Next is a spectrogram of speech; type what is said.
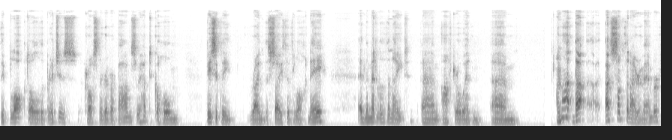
they blocked all the bridges across the River Bann, so we had to go home, basically round the south of Lough Neagh, in the middle of the night um, after a wedding. Um, and that that that's something I remember.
